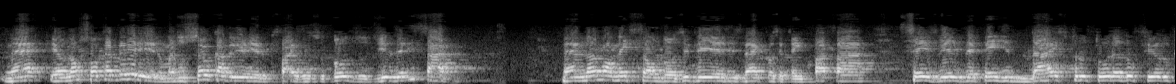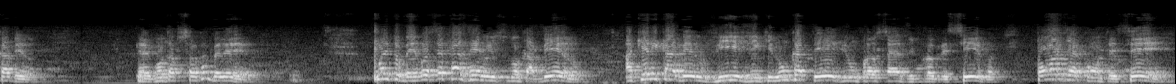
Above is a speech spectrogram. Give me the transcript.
né? Eu não sou cabeleireiro, mas o seu cabeleireiro que faz isso todos os dias, ele sabe. Né? Normalmente são 12 vezes, né? Que você tem que passar. Seis vezes depende da estrutura do fio do cabelo. Pergunta para o seu cabeleireiro. Muito bem, você fazendo isso no cabelo, aquele cabelo virgem que nunca teve um processo de progressiva, pode acontecer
